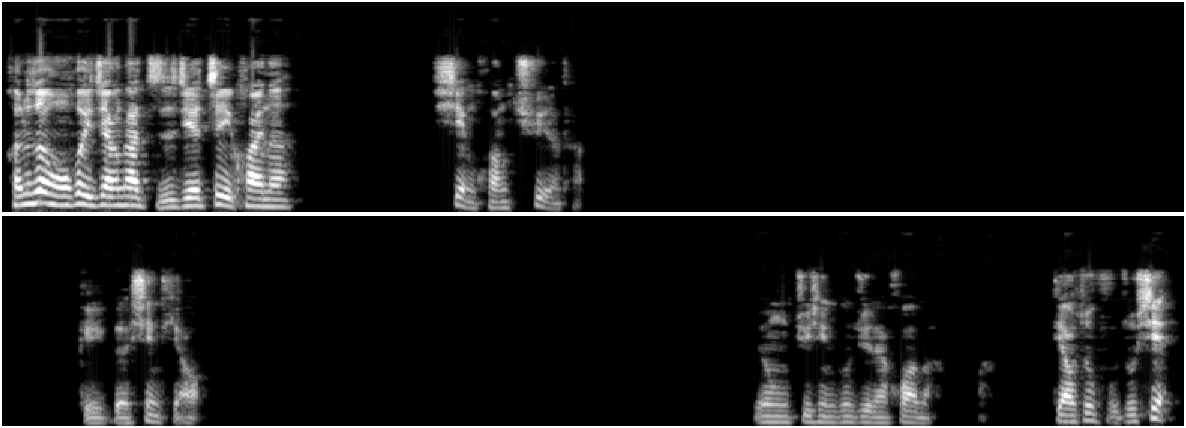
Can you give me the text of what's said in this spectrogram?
很多时候我们会将它直接这一块呢线框去了它，给个线条，用矩形工具来画吧，调出辅助线，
